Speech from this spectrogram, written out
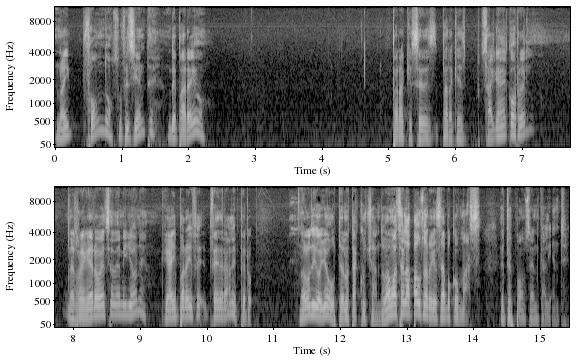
no hay fondo suficiente de pareo para que se para que salgan a correr el reguero ese de millones que hay por ahí federales, pero no lo digo yo, usted lo está escuchando. Vamos a hacer la pausa regresamos con más. Esto es Ponce en Caliente.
